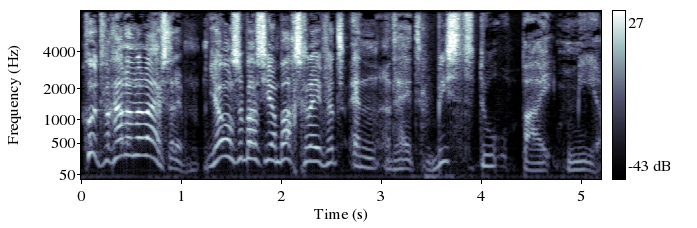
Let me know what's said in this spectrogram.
Goed, we gaan er naar luisteren. Johann Sebastian Bach schreef het en het heet Bist du bei mir.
